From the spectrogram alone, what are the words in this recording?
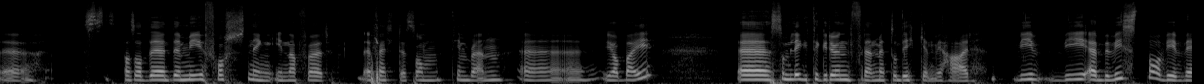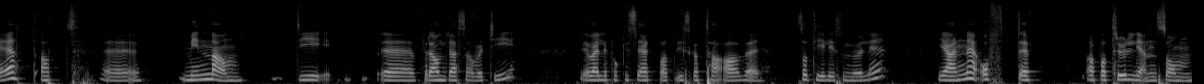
uh, Altså det, det, er mye forskning innenfor det feltet som Tim Brennan jobber i, som ligger til grunn for den metodikken vi har. Vi, vi er bevisst på, og vi vet at minnene de eh, forandrer seg over tid. Vi er veldig fokusert på at vi skal ta over så tidlig som mulig. Gjerne ofte av patruljen som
